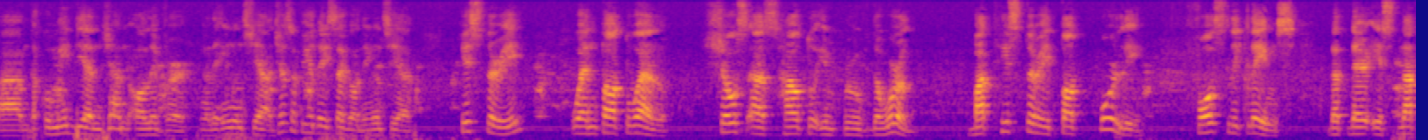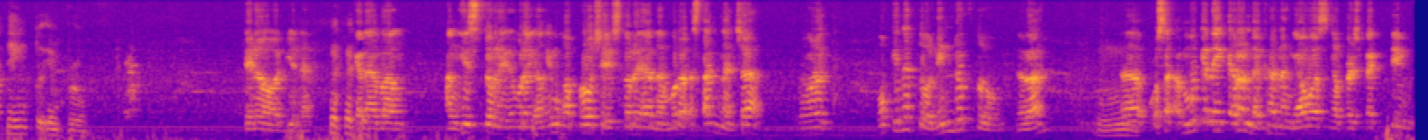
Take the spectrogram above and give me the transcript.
um, the comedian John Oliver nga niingon siya just a few days ago niingon siya history when taught well shows us how to improve the world but history taught poorly falsely claims that there is nothing to improve Tinood yun na. Kana bang ang history, murag ang imong approach sa history ana, murag stagnant siya. Murag okay na to, nindot to, di? Mm. Uh, usa mo kanay karon daghan ng gawas nga perspective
